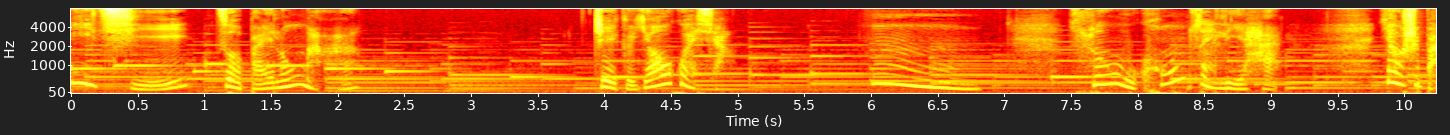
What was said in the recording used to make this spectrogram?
一起做白龙马。这个妖怪想：嗯，孙悟空最厉害，要是把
